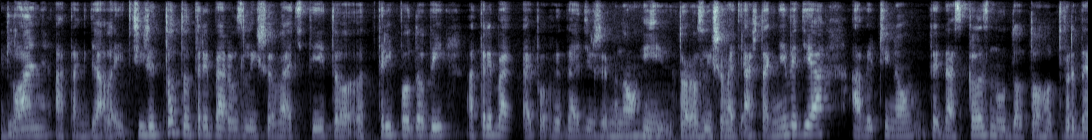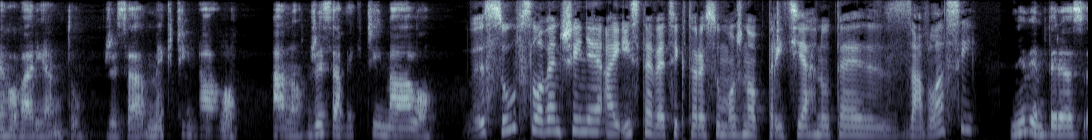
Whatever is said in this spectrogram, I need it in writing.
dlaň a tak ďalej. Čiže toto treba rozlišovať, tieto tri podoby a treba aj povedať, že mnohí to rozlišovať až tak nevedia a väčšinou teda sklznú do toho tvrdého variantu, že sa mekčí málo. Áno, že sa mekčí málo. Sú v Slovenčine aj isté veci, ktoré sú možno pritiahnuté za vlasy? Neviem teraz,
